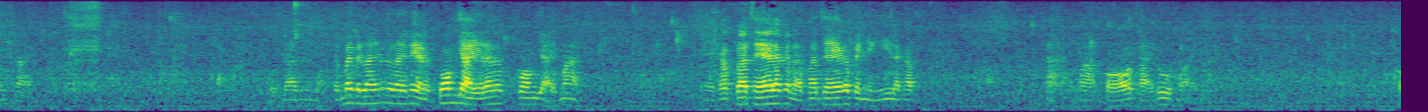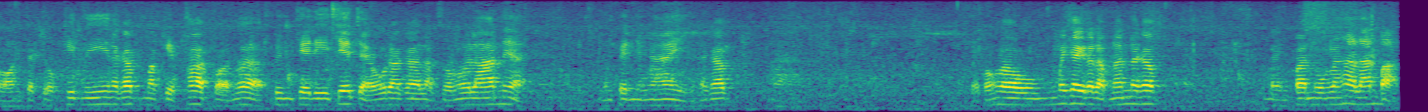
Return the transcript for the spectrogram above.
มันขาดกดได้ไม่หมดแต่ไม่เป็นไรไม่เป็นไรเนี่ยกล้องใหญ่แล้วครับกล้องใหญ่มากนี่ครับพระแท้ลักษณะพระแท้ก็เป็นอย่างนี้แหละครับอ่ามาขอถ่ายรูปหน่อย ก่อนจะจบคลิปนี้นะครับ มาเก็บภาพก่อนว่าพิมพ์เจดีเจ๊แจ๋วราคาหลักสองร้อยล้านเนี่ย มันเป็นยังไงนะครับอ่าแต่ของเราไม่ใช่ระดับนั้นนะครับ บ่งปันวงละห้าล้านบาท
